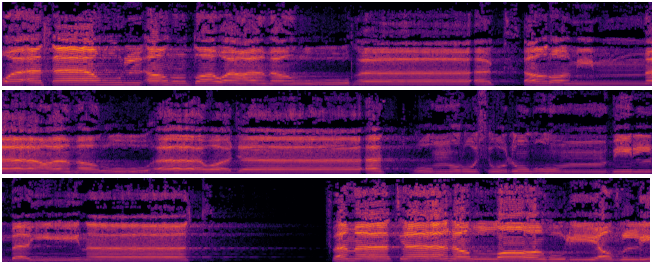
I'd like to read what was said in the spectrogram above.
وَأَثَارُوا الْأَرْضَ وَعَمَرُوهَا فَمَا كَانَ اللَّهُ لِيَظْلِمَهُمْ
